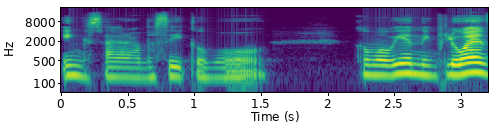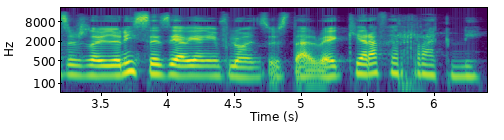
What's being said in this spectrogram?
Instagram así como como viendo influencers, yo ni sé si habían influencers, tal vez. Kiara Ferragni,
